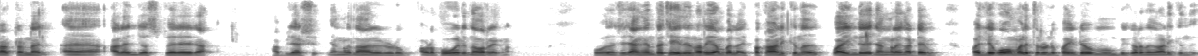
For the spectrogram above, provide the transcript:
റട്ടണ്ണൻ ഏഹ് അലൻ ജോസ് പെരേര അഭിലാഷ് ഞങ്ങൾ നാലുപേരോടും അവിടെ പോയിരുന്ന പറയണം. പോയെന്ന് വെച്ചാൽ ഞങ്ങൾ എന്താ ചെയ്തതെന്ന് അറിയാൻ പറ്റില്ല. ഇപ്പം കാണിക്കുന്നത് ഭയങ്കര ഞങ്ങളെക്കാട്ടും വലിയ കോമളിത്തരുണ്ട് ഇപ്പം അതിന്റെ മുമ്പിൽ കിടന്ന് കാണിക്കുന്നത്.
